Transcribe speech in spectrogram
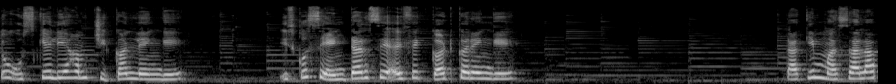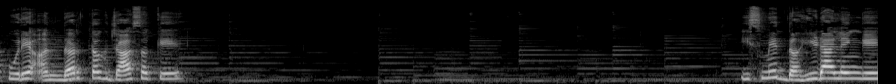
तो उसके लिए हम चिकन लेंगे। इसको सेंटर से ऐसे कट करेंगे। ताकि मसाला पूरे अंदर तक जा सके। इसमें दही डालेंगे।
